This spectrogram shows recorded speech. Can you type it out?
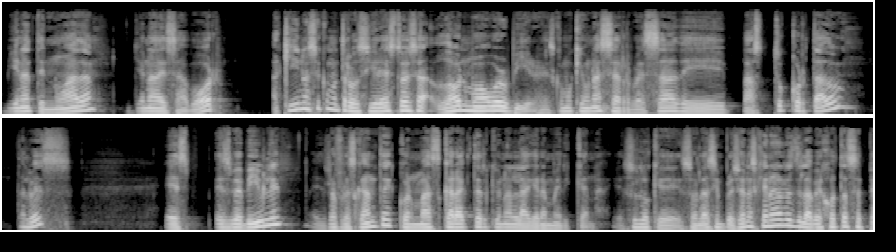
bien atenuada, llena de sabor. Aquí no sé cómo traducir esto, es a lawnmower beer. Es como que una cerveza de pasto cortado, tal vez. Es es bebible, es refrescante, con más carácter que una lager americana. Eso es lo que son las impresiones generales de la BJCP.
